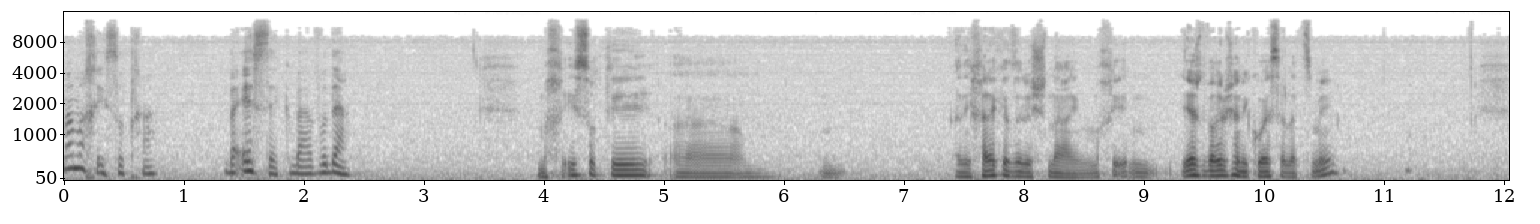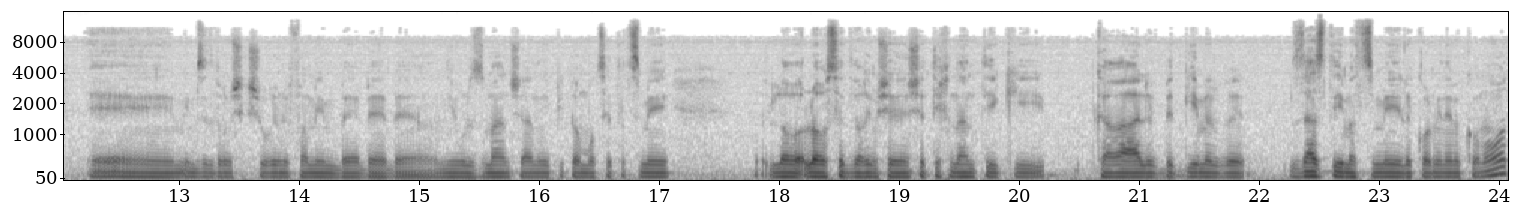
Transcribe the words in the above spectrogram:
מה מכעיס אותך? בעסק, בעבודה. מכעיס אותי, אה, אני אחלק את זה לשניים. יש דברים שאני כועס על עצמי, אם זה דברים שקשורים לפעמים בניהול זמן, שאני פתאום מוצא את עצמי לא, לא עושה דברים ש, שתכננתי כי קרה א', ב', ג', וזזתי עם עצמי לכל מיני מקומות,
